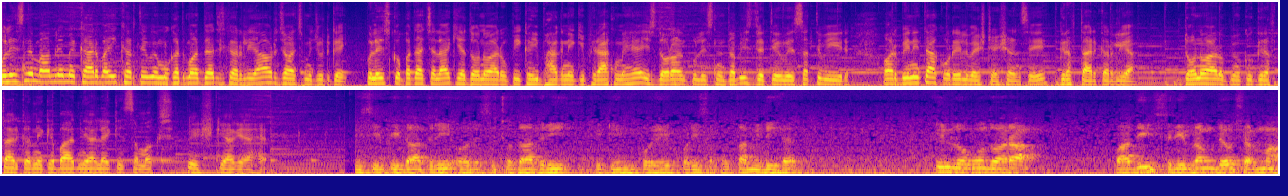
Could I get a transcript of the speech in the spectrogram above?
पुलिस ने मामले में कार्रवाई करते हुए मुकदमा दर्ज कर लिया और जाँच में जुट गई। पुलिस को पता चला कि यह दोनों आरोपी कहीं भागने की फिराक में है। इस दौरान पुलिस ने दबिश देते हुए सत्यवीर और विनीता को रेलवे स्टेशन से गिरफ़्तार कर लिया। दोनों आरोपियों को गिरफ़्तार करने के बाद न्यायालय के समक्ष पेश किया गया है। डीसीपी दादरी और एसएचओ दादरी की टीम को एक बड़ी सफलता मिली है। इन लोगों द्वारा वादी श्री ब्रह्मदेव शर्मा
